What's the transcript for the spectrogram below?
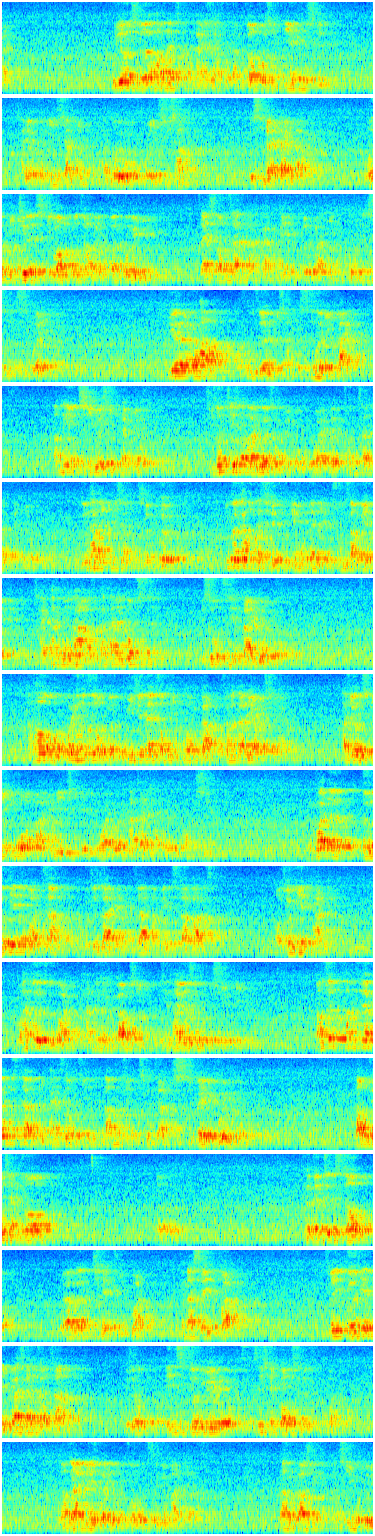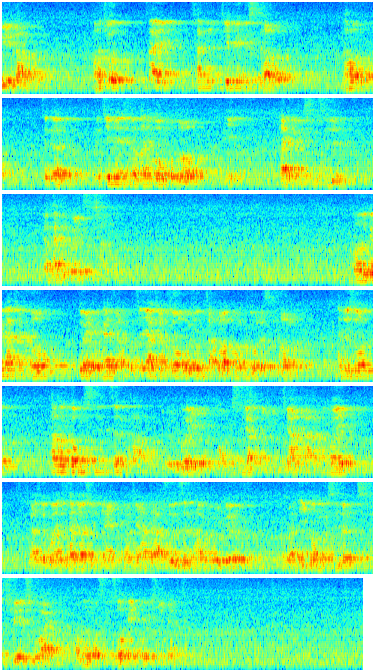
五月二十二号在敞开小组当中，我请叶牧师还有洪印象敏来为我回职场不是来代祷。我很明确的希望能够找到一份位于在松山南港内的软体工程师的职位。六月二号，我负责一场的四会礼拜，当天有七位新朋友，其中介绍了一位从美国回来的中山的朋友，对他的印象很深刻，因为刚好在前几天我在脸书上面才看过他，他待的公司也是我之前待过的。然后会后之后，我们无意间在中庭碰到，就和他聊起来，他就请我把履历寄给另外一位他在台北的同事。很快的，隔天的晚上，我就在我们家旁边的 Starbucks，哦，就面谈。我和这个主管谈得很高兴，而且他又是我的学弟。然后这他们这家公司在我离开之后，今天到目前成长十倍的规模。然后我就想说，呃，可能这个时候我要跟前主管跟他 say goodbye，所以隔天礼拜三早上，我就临时就约我之前公司的主管，然后跟他约说，哎，我们中午吃个饭这样子。然后很高兴，很幸运我就约到了，然后就在餐厅见面的时候，然后这个就见面的时候，他就问我说，哎，赖总，你是不是？要开始回职场，然后我就跟他讲说，对，我开始讲，我正要讲说我已经找到工作的时候了，他就说，他们公司正好有一位同事要移民加拿大，因为夹着关系，他要请假移民到加拿大，所以正好有一个软体工程师的职缺出来，他问我什么时候可以回去这样子。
